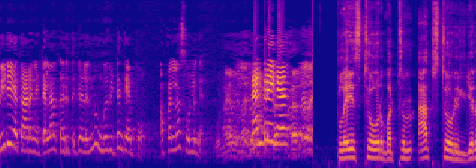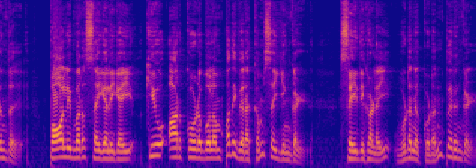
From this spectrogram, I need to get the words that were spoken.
மீடியாக்காரங்கிட்ட எல்லாம் கருத்து கேளுங்க உங்ககிட்ட கேட்போம். அப்பெல்லாம் சொல்லுங்க. நன்றிங்க. பிளே ஸ்டோர் மற்றும் ஆப் ஸ்டோரில் இருந்து பாலிமர் செயலியை கியூஆர் கோடு மூலம் பதிவிறக்கம் செய்யுங்கள். செய்திகளை உடனுக்குடன் பெறுங்கள்.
